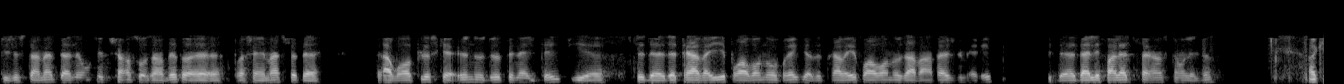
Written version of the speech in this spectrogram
Puis justement de donner aucune chance aux arbitres euh, prochain match de d'avoir plus qu'une ou deux pénalités, puis euh, de, de travailler pour avoir nos breaks, de travailler pour avoir nos avantages numériques, puis d'aller faire la différence qu'on les a. OK.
